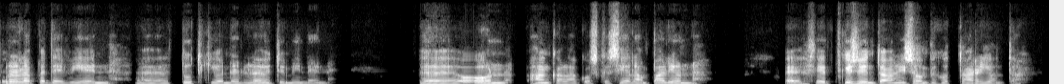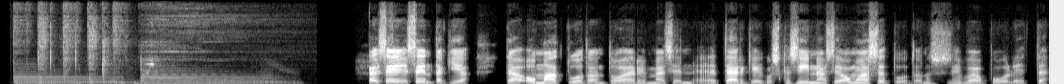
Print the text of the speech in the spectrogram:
todella pätevien tutkijoiden löytyminen on hankalaa, koska siellä on paljon kysyntä on isompi kuin tarjonta. Se, sen takia tämä oma tuotanto on äärimmäisen tärkeä, koska siinä on se omassa tuotannossa se hyvä puoli, että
